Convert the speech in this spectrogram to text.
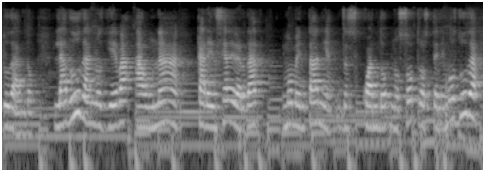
dudando. La duda nos lleva a una carencia de verdad momentánea. Entonces, cuando nosotros tenemos duda,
